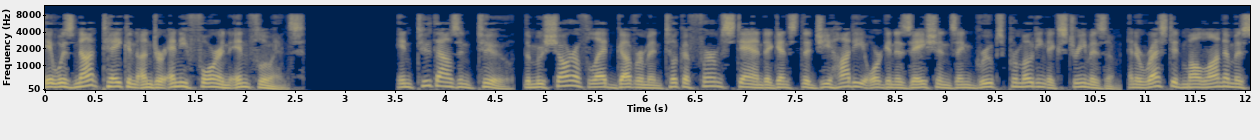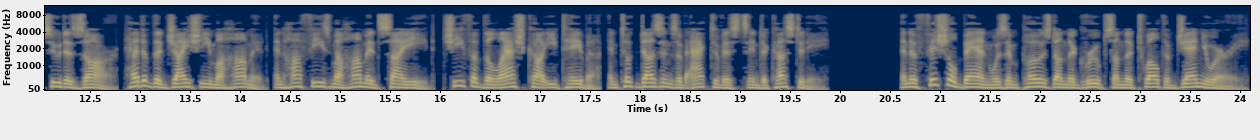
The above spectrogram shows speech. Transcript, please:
It was not taken under any foreign influence. In 2002, the Musharraf-led government took a firm stand against the jihadi organizations and groups promoting extremism, and arrested Maulana Masood Azhar, head of the Jaish-e-Mohammed, and Hafiz Muhammad Saeed, chief of the Lashkar-e-Taiba, and took dozens of activists into custody. An official ban was imposed on the groups on 12 January.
